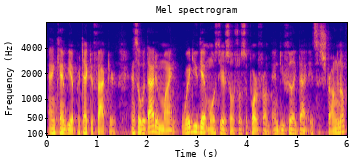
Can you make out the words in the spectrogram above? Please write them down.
and can be a protective factor. And so, with that in mind, where do you get most of your social support from? And do you feel like that it's strong enough?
